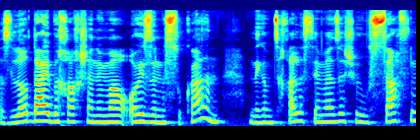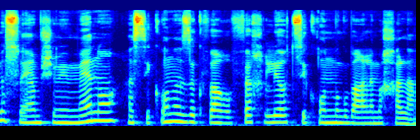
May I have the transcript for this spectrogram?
אז לא די בכך שאני אומר, אוי, זה מסוכן, אני גם צריכה לשים איזשהו סף מסוים שממנו הסיכון הזה כבר הופך להיות סיכון מוגבר למחלה.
